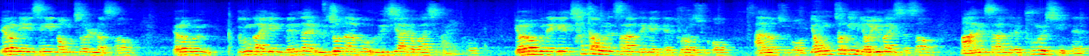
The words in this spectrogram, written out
여러분의 인생이 넘쳐 흘러서 여러분 누군가에게 맨날 의존하고 의지하려고 하지 말고 여러분에게 찾아오는 사람들에게 베풀어주고 나눠주고 영적인 여유가 있어서 많은 사람들을 품을 수 있는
